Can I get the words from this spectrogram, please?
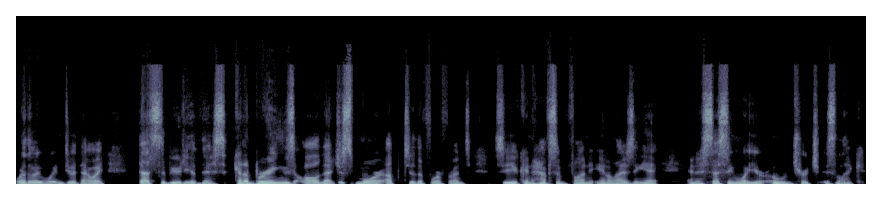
or that we wouldn't do it that way. That's the beauty of this. It kind of brings all that just more up to the forefront so you can have some fun analyzing it and assessing what your own church is like.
